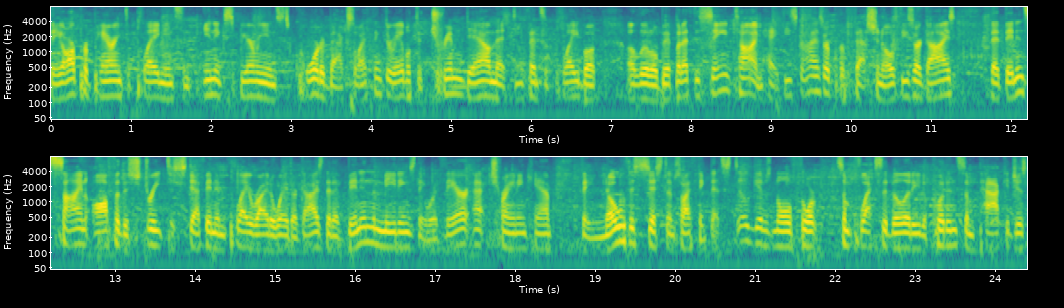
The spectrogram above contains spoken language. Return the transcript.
they are preparing to play against an inexperienced quarterback, so I think they're able to trim down that defensive playbook a little bit. But at the same time, hey, these guys are professionals. These are guys that they didn't sign off of the street to step in and play right away. They're guys that have been in the meetings, they were there at training camp, they know the system. So I think that still gives Noel Thorpe some flexibility to put in some packages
